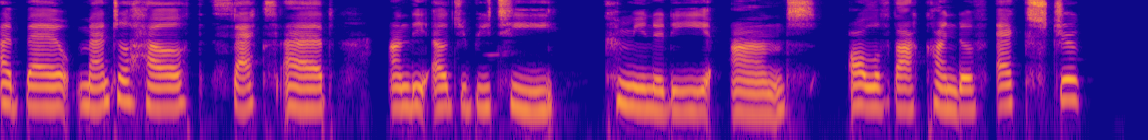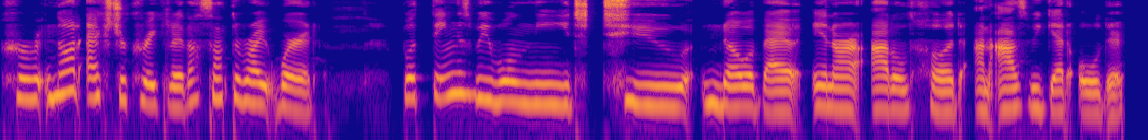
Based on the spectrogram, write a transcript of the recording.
about mental health, sex ed, and the LGBT community and all of that kind of extra not extracurricular, that's not the right word, but things we will need to know about in our adulthood and as we get older.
